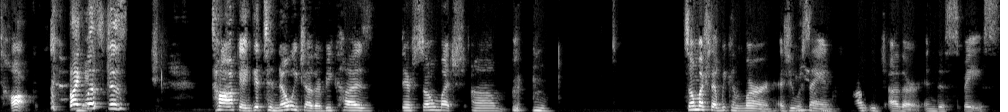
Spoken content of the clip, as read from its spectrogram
talk. like, yeah. let's just talk and get to know each other because there's so much, um, so much that we can learn, as you were yeah. saying, from each other in this space.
